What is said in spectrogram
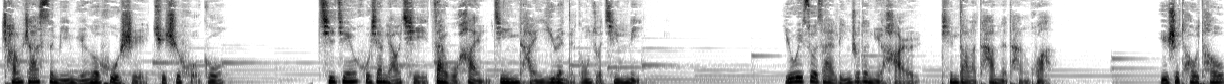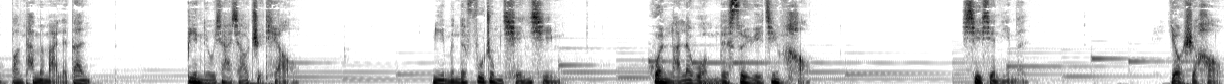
长沙四名援鄂护士去吃火锅，期间互相聊起在武汉金银潭医院的工作经历。一位坐在邻桌的女孩听到了他们的谈话，于是偷偷帮他们买了单，并留下小纸条：“你们的负重前行，换来了我们的岁月静好。谢谢你们。”有时候，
